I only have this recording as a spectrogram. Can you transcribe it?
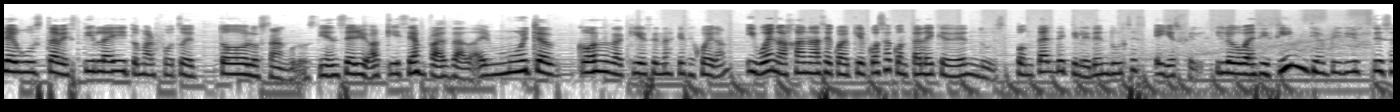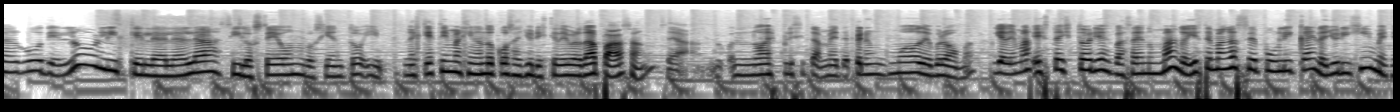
le gusta vestirla y tomar fotos de todos los ángulos. Y en serio, aquí se han pasado. Hay muchas cosas aquí, escenas que se juegan. Y bueno, Hannah hace cualquier cosa con tal de que le den dulces. Con tal de que le den dulces, ella es feliz. Y luego va a decir, Cintia, pero esto es algo de lolis, que la la la. Sí, lo sé, lo siento. Y no es que esté imaginando cosas, Yuri, es que de verdad pasan. O sea, no explícitamente, pero en modo de broma. Y además, esta historia es basada en un manga. Y este manga se publica en la Yuri Hime.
